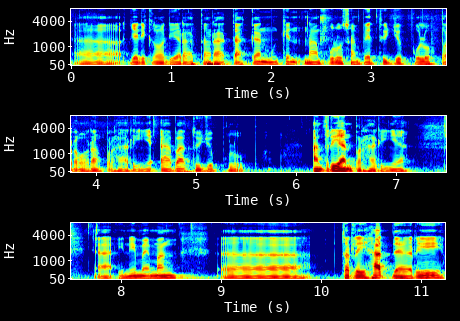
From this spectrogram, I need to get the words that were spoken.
Uh, jadi kalau dirata-ratakan mungkin 60 sampai 70 per orang per harinya apa 70 antrian per harinya. Nah, ini memang uh, terlihat dari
